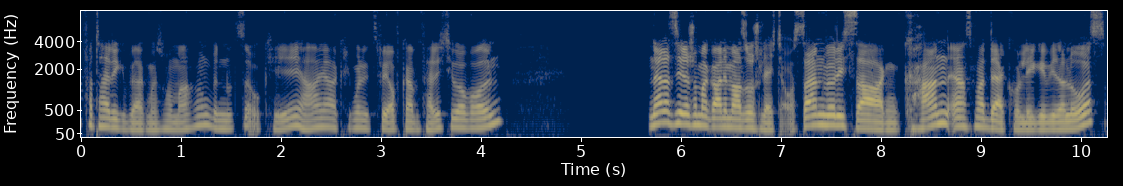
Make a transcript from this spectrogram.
verteidige Berg müssen wir machen. Benutze, okay, ja, ja, kriegen wir die zwei Aufgaben fertig, die wir wollen. Na, das sieht ja schon mal gar nicht mal so schlecht aus. Dann würde ich sagen, kann erstmal der Kollege wieder los.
